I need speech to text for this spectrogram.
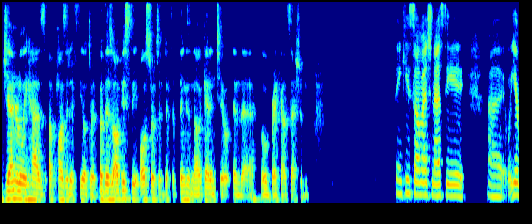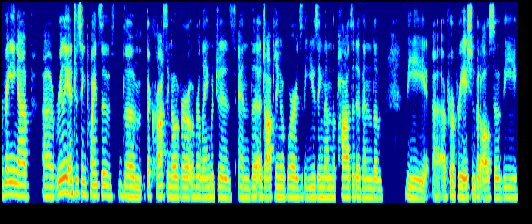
generally has a positive feel to it, but there's obviously all sorts of different things and I'll get into in the little breakout session. Thank you so much, Nessie uh, you're bringing up uh, really interesting points of the the crossing over over languages and the adopting of words, the using them, the positive and the the uh, appropriation, but also the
